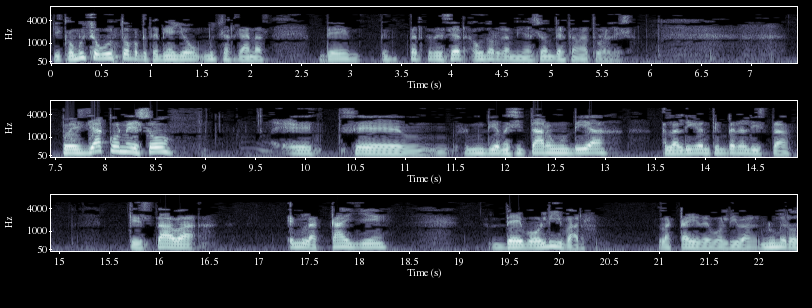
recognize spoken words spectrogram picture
y con mucho gusto, porque tenía yo muchas ganas de pertenecer a una organización de esta naturaleza. Pues ya con eso, se, un día me citaron un día a la Liga Antiimperialista que estaba en la calle de Bolívar, la calle de Bolívar, número,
